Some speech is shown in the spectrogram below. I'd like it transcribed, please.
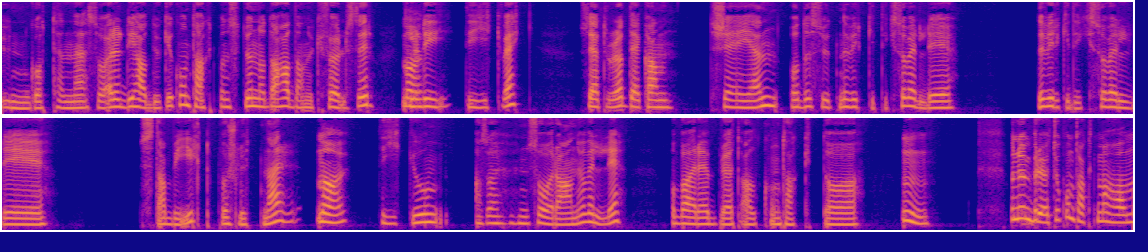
unngått henne, så Eller de hadde jo ikke kontakt på en stund, og da hadde han jo ikke følelser. Eller de, de gikk vekk. Så jeg tror at det kan skje igjen, og dessuten, det virket ikke så veldig Det virket ikke så veldig stabilt på slutten her. Nei. Det gikk jo Altså, hun såra han jo veldig, og bare brøt all kontakt og Mm. Men hun brøt jo kontakt med han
